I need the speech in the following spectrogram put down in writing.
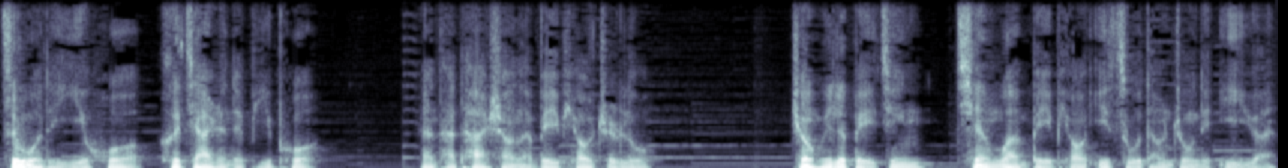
自我的疑惑和家人的逼迫，让他踏上了北漂之路，成为了北京千万北漂一族当中的一员。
